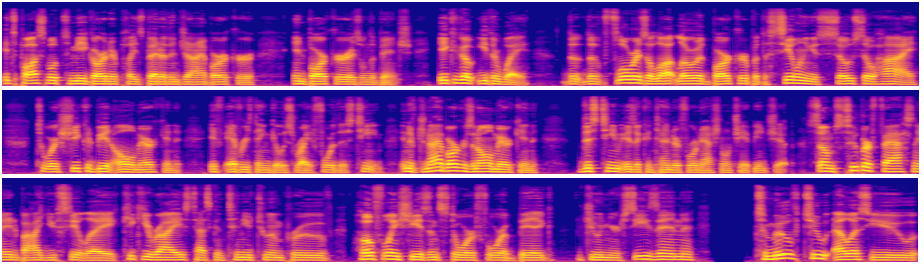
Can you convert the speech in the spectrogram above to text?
It's possible Timea Gardiner plays better than Janiah Barker and Barker is on the bench. It could go either way the the floor is a lot lower with Barker, but the ceiling is so so high to where she could be an All American if everything goes right for this team. And if Janiah Barker is an All American, this team is a contender for a national championship. So I'm super fascinated by UCLA. Kiki Rice has continued to improve. Hopefully, she is in store for a big junior season. To move to LSU,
